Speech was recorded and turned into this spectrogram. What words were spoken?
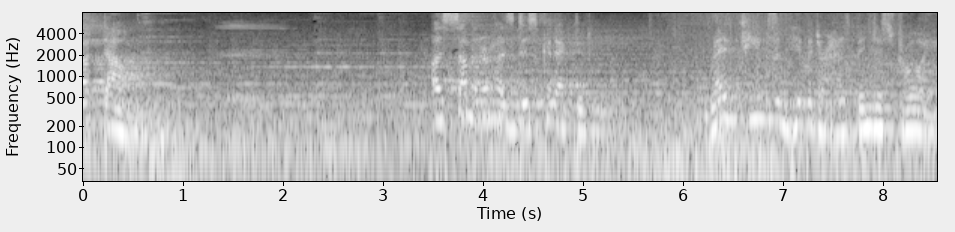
Shut down. A summoner has disconnected. Red Team's inhibitor has been destroyed.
